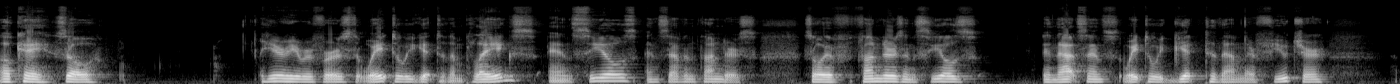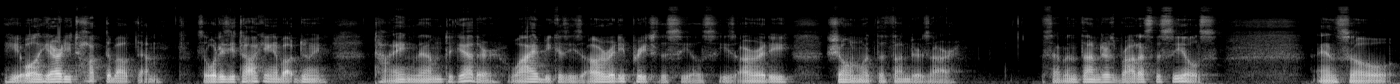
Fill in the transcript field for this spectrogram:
Okay, so here he refers to wait till we get to them plagues and seals and seven thunders. So if thunders and seals, in that sense, wait till we get to them, their future. He well, he already talked about them. So what is he talking about doing? Tying them together. Why? Because he's already preached the seals. He's already shown what the thunders are. seven thunders brought us the seals, and so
